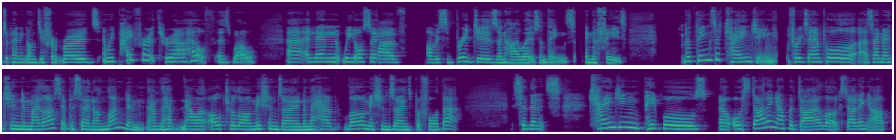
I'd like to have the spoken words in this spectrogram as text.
depending on different roads, and we pay for it through our health as well. Uh, and then we also have obviously bridges and highways and things in the fees. But things are changing. For example, as I mentioned in my last episode on London, um, they have now an ultra low emission zone and they have low emission zones before that. So then it's changing people's uh, or starting up a dialogue, starting up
